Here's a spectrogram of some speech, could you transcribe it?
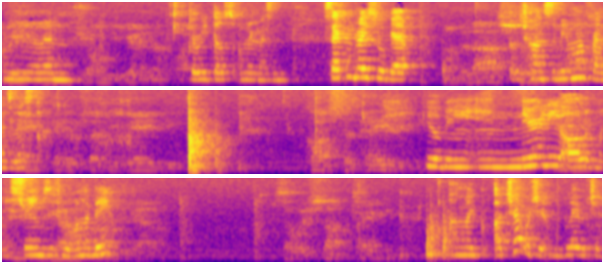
Um, you get in a pint. Doritos. I'm messing. Second place will get And the last a chance to be on my friends list. painkillers that you gave me cost a pay. You'll be in nearly all of my streams if you want to be. And like, I'll chat with you and play with you.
